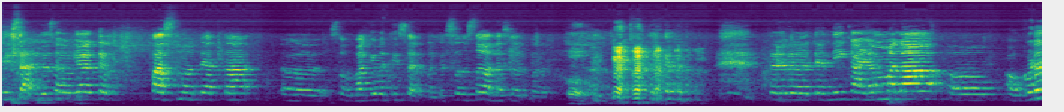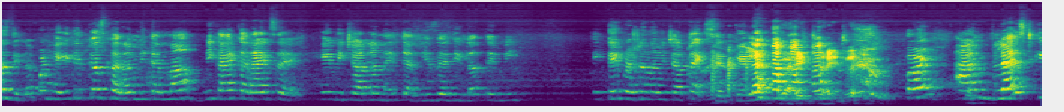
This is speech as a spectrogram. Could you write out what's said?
मी सांगसावल्या पासनं ते आता सौभाग्यवती सर म्हणजे सहसा आला सर परत. हो तर अं, त्यांनी कायम मला अं, अवघडच दिलं पण हे तितकंच खरं मी त्यांना मी काय करायचंय हे विचारलं नाही. त्यांनी जे दिलं ते मी एकही प्रश्न न विचारता ऍक्सेप्ट केलं. पण आय एम ब्लेस्ड की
